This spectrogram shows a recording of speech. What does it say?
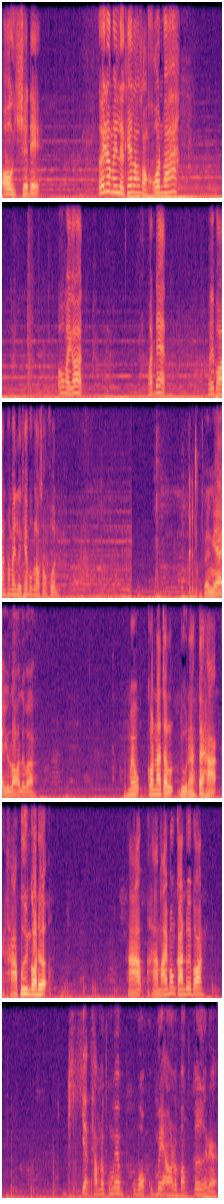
โอ้เชเดเฮ้ยทำไมเหลือแค่เราสองคนวะ โอ้ my god what that เฮ้ยบอลทำไมเหลือแค่พวกเราสองคน เป็นไงอยู่รอดหรือเปล่า ไม่ก็น่าจะอยู่นะ แต่หาหาปืนก่อนเถอะ หาหาไม้ป้องกันด้วยบอลเกลียดทำแล้วกูไม่กูบอกกูไม่เอาแล้วบังเกอร์เนี่ย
